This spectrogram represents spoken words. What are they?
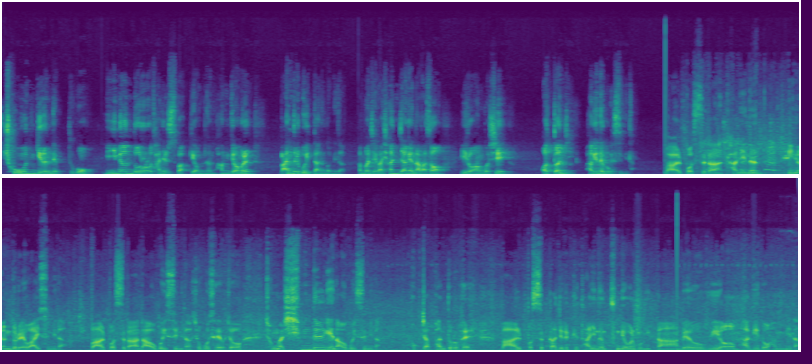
좋은 길은 냅두고 이면도로로 다닐 수밖에 없는 환경을 만들고 있다는 겁니다. 한번 제가 현장에 나가서 이러한 것이 어떤지 확인해 보겠습니다. 마을버스가 다니는 이면도로에 와 있습니다. 마을버스가 나오고 있습니다. 저 보세요. 저 정말 힘들게 나오고 있습니다. 복잡한 도로에 마을버스까지 이렇게 다니는 풍경을 보니까 매우 위험하기도 합니다.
